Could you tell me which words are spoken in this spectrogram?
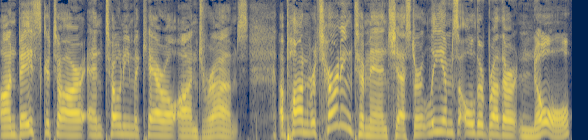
on bass guitar, and Tony McCarroll on drums. Upon returning to Manchester, Liam's older brother Noel,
